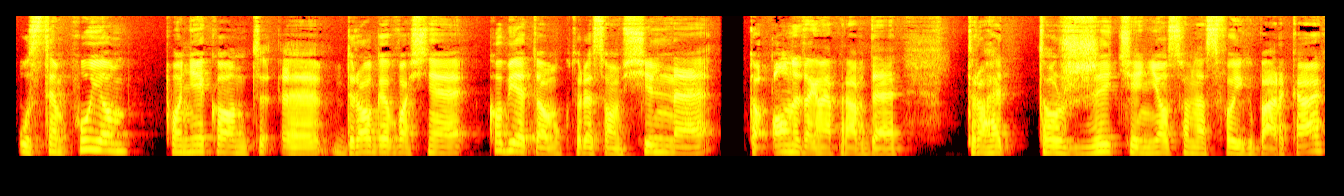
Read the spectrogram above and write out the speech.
ustępują poniekąd y, drogę właśnie kobietom, które są silne, to one tak naprawdę trochę to życie niosą na swoich barkach.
